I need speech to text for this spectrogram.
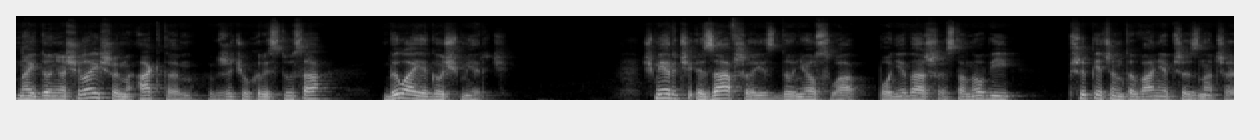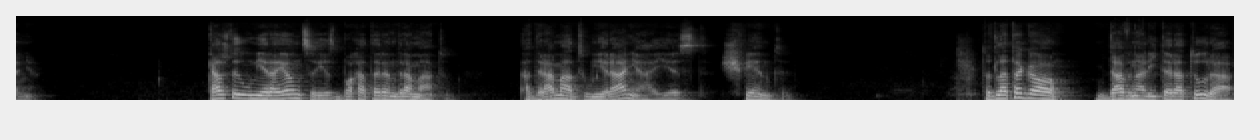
Najdonioślejszym aktem w życiu Chrystusa była Jego śmierć. Śmierć zawsze jest doniosła, ponieważ stanowi przypieczętowanie przeznaczenia. Każdy umierający jest bohaterem dramatu, a dramat umierania jest święty. To dlatego dawna literatura,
